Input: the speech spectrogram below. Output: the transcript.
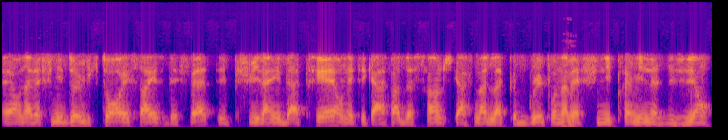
on avait fini deux victoires et 16 défaites. Et puis l'année d'après, on était capable de se rendre jusqu'à la finale de la Coupe Grip. On avait fini premier de notre division.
